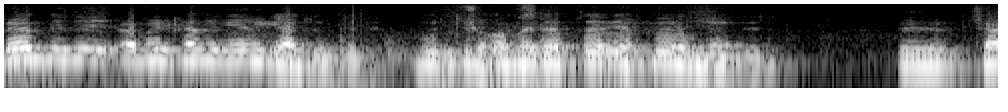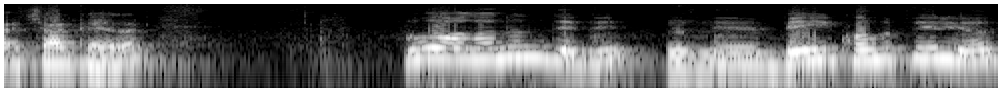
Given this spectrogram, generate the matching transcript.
ben dedi Amerika'dan yeni geldim dedi. Bu tür Çok ameliyatları güzel. yapıyorum ben dedi. E, Ça- Çankaya'dan. Bu oğlanın dedi, Hı hı. e, beyin komut veriyor,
